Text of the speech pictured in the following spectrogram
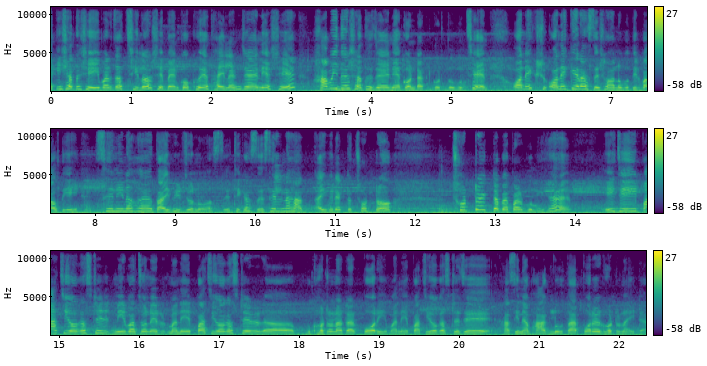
একই সাথে সে এইবার যাচ্ছিল, সে ব্যাংকক হয়ে থাইল্যান্ড যায় নিয়ে, সে হামিদের সাথে যায় নিয়ে কন্ট্যাক্ট করতো, বুঝছেন? অনেক অনেকের আছে, সহানুভূতির বালতি সেলিনা হায়াত আইভির জন্য আছে, ঠিক আছে? সেলিনা হায়াত আইভির একটা ছোট্ট ছোট্ট একটা ব্যাপার বলি হ্যাঁ? এই যে এই পাঁচই অগস্টের নির্বাচনের মানে পাঁচই অগস্টের ঘটনাটার পরে মানে পাঁচই অগস্টে যে হাসিনা ভাগলো, তারপরের ঘটনা এটা।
